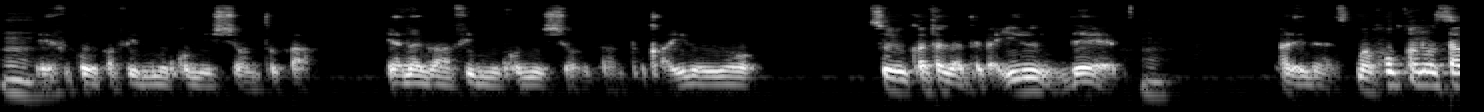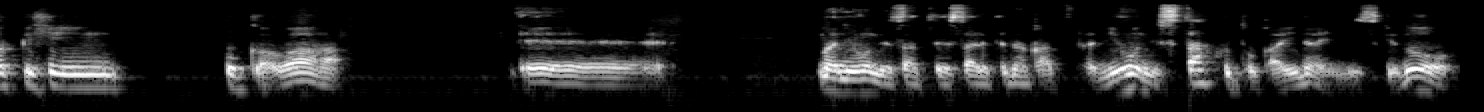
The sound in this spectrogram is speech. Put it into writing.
うんえー福岡フィルムコミッションとか、柳川フィルムコミッションさんとか、いろいろ、そういう方々がいるんで、うんあれなんです。まあ、他の作品とかは、えーまあ、日本で撮影されてなかったら、日本にスタッフとかいないんですけど、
